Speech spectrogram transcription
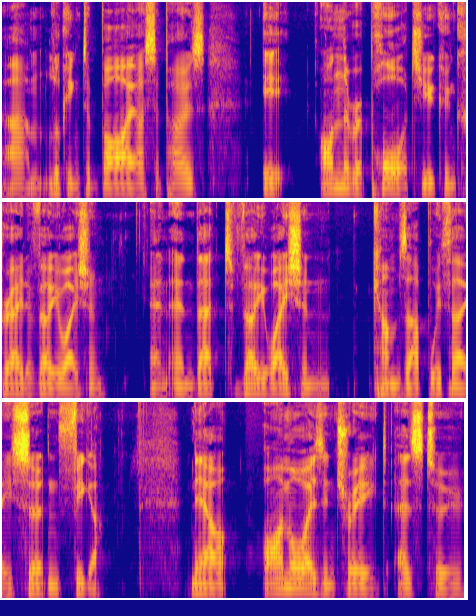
um, looking to buy, I suppose, it, on the report you can create a valuation and and that valuation comes up with a certain figure. Now, I'm always intrigued as to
